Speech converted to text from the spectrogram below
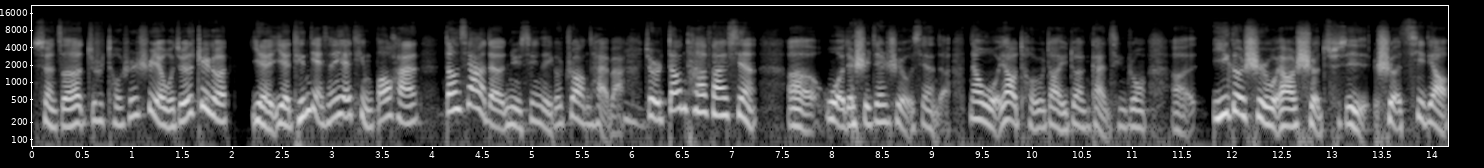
选择就是投身事业。我觉得这个也也挺典型，也挺包含当下的女性的一个状态吧。就是当她发现，呃，我的时间是有限的，那我要投入到一段感情中，呃，一个是我要舍弃舍弃掉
